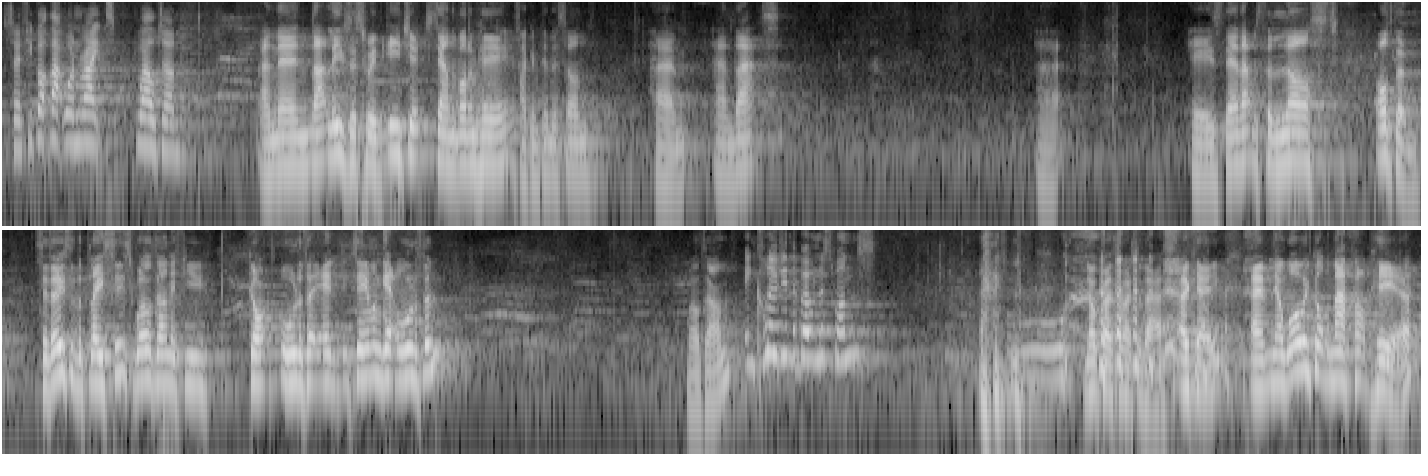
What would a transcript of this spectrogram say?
So if you got that one right, well done. And then that leaves us with Egypt down the bottom here, if I can pin this on. Um, and that uh, is there. That was the last of them. So those are the places. Well done if you got all of them. Did anyone get all of them? Well done. Including the bonus ones? Not quite so much of that. Okay. Um, now, while we've got the map up here,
